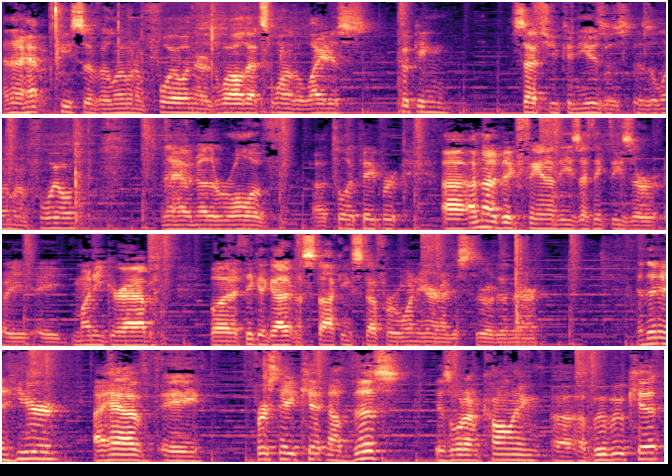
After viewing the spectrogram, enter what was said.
and then I have a piece of aluminum foil in there as well. That's one of the lightest cooking sets you can use as aluminum foil. And I have another roll of uh, toilet paper. Uh, I'm not a big fan of these. I think these are a, a, money grab, but I think I got it in a stocking stuffer one year and I just threw it in there. And then in here, I have a first aid kit. Now this is what I'm calling a, a boo-boo kit.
